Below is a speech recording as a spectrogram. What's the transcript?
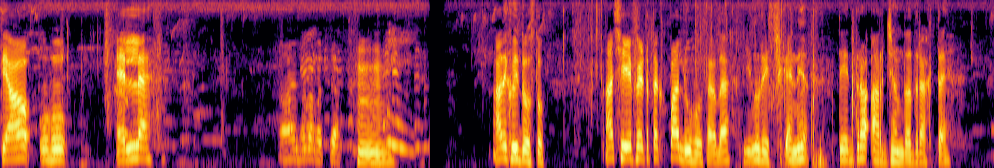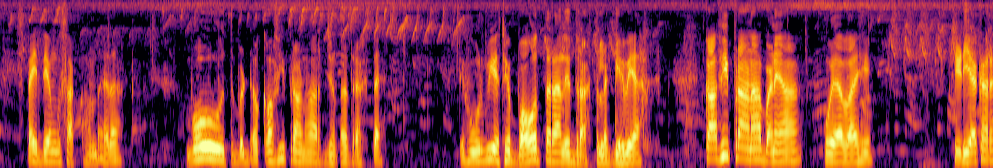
ਤੇ ਆ ਉਹ ਐਲ ਹੈ ਆ ਇਹਨਾਂ ਦਾ ਬੱਚਾ। ਹੂੰ ਆ ਦੇਖੋ ਜੀ ਦੋਸਤੋ ਆ 6 ਫੁੱਟ ਤੱਕ ਭਾਲੂ ਹੋ ਸਕਦਾ ਜਿਹਨੂੰ ਰਿਚ ਕਹਿੰਦੇ ਆ। ਤੇ ਇਧਰ ਅਰਜਨ ਦਾ ਦਰਖਤ ਹੈ। ਸਪੈਦੇ ਵਾਂਗੂ ਸੱਕ ਹੁੰਦਾ ਇਹਦਾ। ਬਹੁਤ ਵੱਡਾ ਕਾਫੀ ਪੁਰਾਣਾ ਅਰਜਨ ਦਾ ਦਰਖਤ ਹੈ। ਤੇ ਹੋਰ ਵੀ ਇੱਥੇ ਬਹੁਤ ਤਰ੍ਹਾਂ ਦੇ ਦਰਖਤ ਲੱਗੇ ਹੋਏ ਆ। ਕਾਫੀ ਪੁਰਾਣਾ ਬਣਿਆ ਹੋਇਆ ਵਾ ਇਹ ਚਿੜੀਆ ਘਰ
